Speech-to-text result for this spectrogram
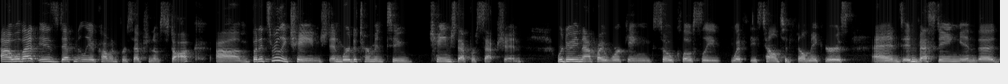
Uh, well, that is definitely a common perception of stock, um, but it's really changed, and we're determined to change that perception. We're doing that by working so closely with these talented filmmakers and investing in the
